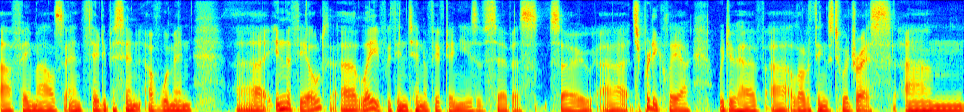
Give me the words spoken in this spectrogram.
are females, and 30% of women in the field leave within 10 or 15 years of service. So it's pretty clear we do have a lot of things to address. Um,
